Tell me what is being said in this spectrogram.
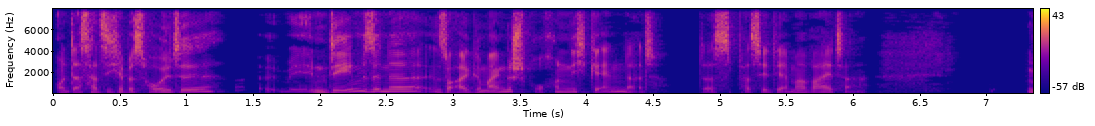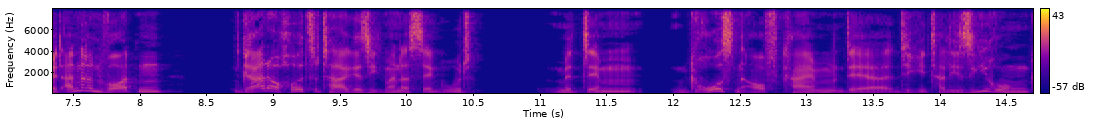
Und das hat sich ja bis heute in dem Sinne, so allgemein gesprochen, nicht geändert. Das passiert ja immer weiter. Mit anderen Worten, gerade auch heutzutage sieht man das sehr gut mit dem großen Aufkeim der Digitalisierung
